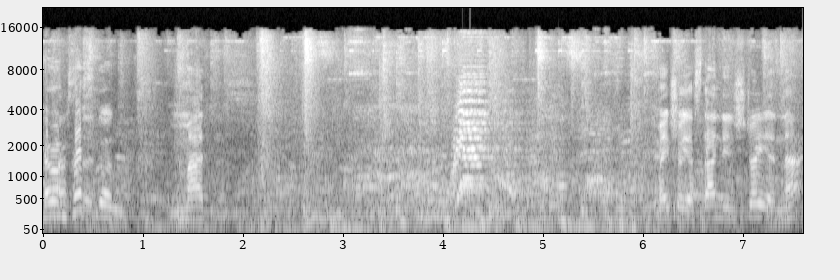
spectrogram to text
Heron Preston. Madness. Make sure you're standing straight and that.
